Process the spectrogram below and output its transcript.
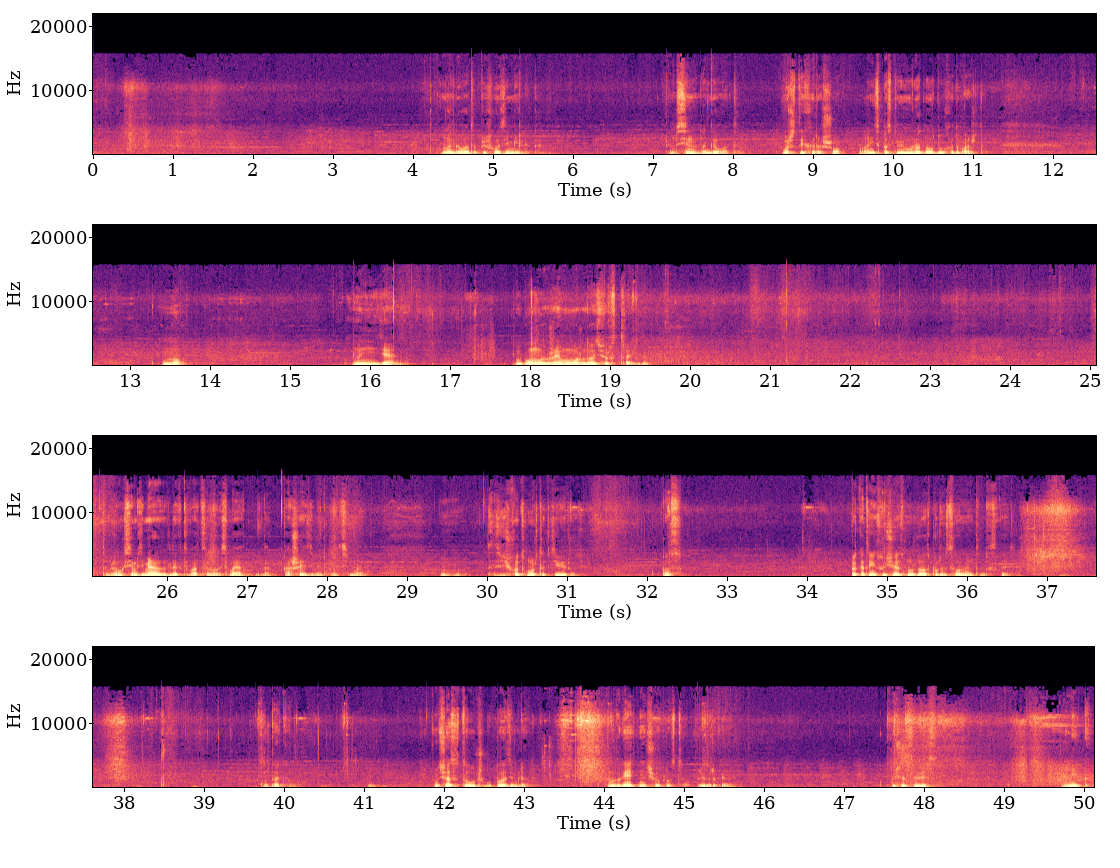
Многовато пришло земелек. Прям сильно многовато. Может и хорошо, они спасли мимолетного духа дважды. Но. Но не идеально. По-моему, уже ему можем давать first strike, да? Там же ему 7 земель надо для активации, на 8 да. А 6 земель, на 7 угу. Следующий ход может активировать. Пас. Пока это не случилось, нужно воспользоваться моментом, так сказать. Атака. Вот сейчас это лучше бы была земля. Там загонять ничего просто призраками. Получается весь миг.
